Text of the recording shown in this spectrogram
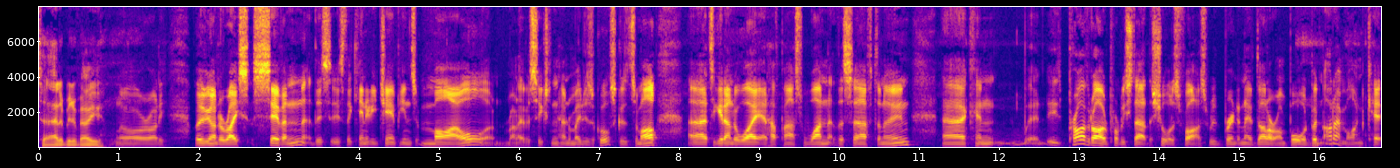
to add a bit of value. Alrighty. Moving on to race seven. This is the Kennedy Champions Mile. Run over 1,600 metres, of course, because it's a mile. Uh, to get underway at half past one this afternoon. Uh, can Private Eye would probably start the shortest fast with Brenton Avdulla on board, but I don't mind ca-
